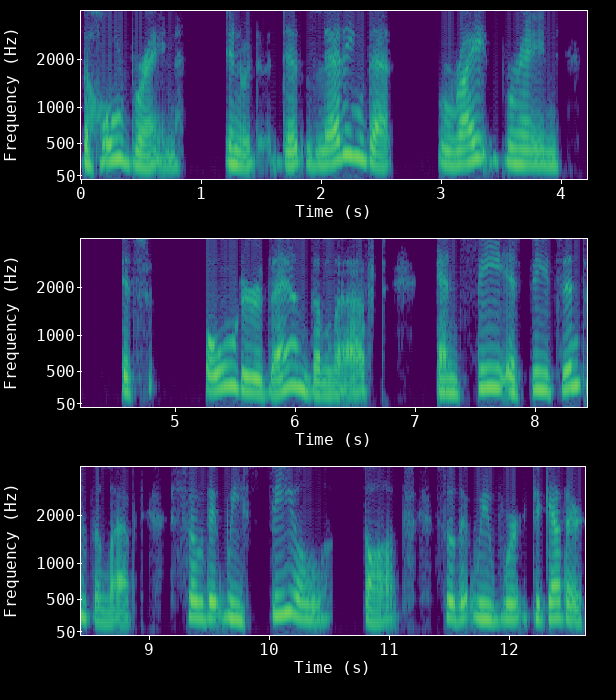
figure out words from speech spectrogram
the whole brain, you know, letting that right brain, it's older than the left and fee- it feeds into the left so that we feel thoughts, so that we work together.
